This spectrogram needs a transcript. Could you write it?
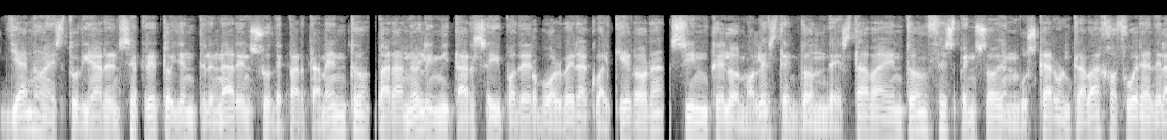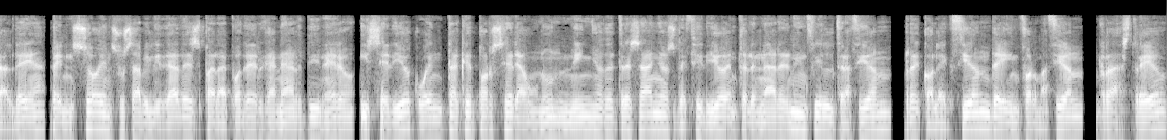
ya no estudiar en secreto y entrenar en su departamento para no limitarse y poder volver a cualquier hora sin que lo molesten. Donde estaba entonces pensó en buscar un trabajo fuera de la aldea pensó en sus habilidades para poder ganar dinero y se dio cuenta que por ser aún un niño de 3 años decidió entrenar en infiltración, recolección de información, rastreo,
